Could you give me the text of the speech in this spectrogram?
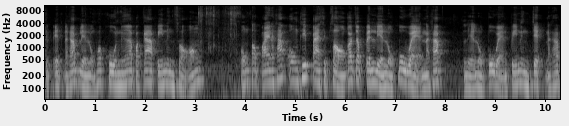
81 นะครับ เหรียญหลวงพ่อคูณเนื้ออัปก้าปี 12 องค์ต่อไปนะครับ องค์ที่ 82 ก็จะเป็นเหรียญหลวงปู่แหวนนะครับ เหรียญหลวงปู่แหวนปี 17 นะครับ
